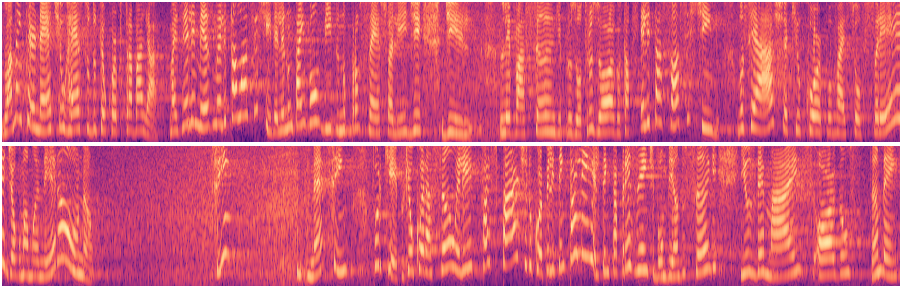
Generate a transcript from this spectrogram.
lá na internet o resto do teu corpo trabalhar. Mas ele mesmo, ele está lá assistindo, ele não está envolvido no processo ali de, de levar sangue para os outros órgãos. Tal. Ele está só assistindo. Você acha que o corpo vai sofrer de alguma maneira ou não? Sim? Né? Sim. Por quê? Porque o coração, ele faz parte do corpo, ele tem que estar tá ali, ele tem que estar tá presente, bombeando sangue e os demais órgãos também.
